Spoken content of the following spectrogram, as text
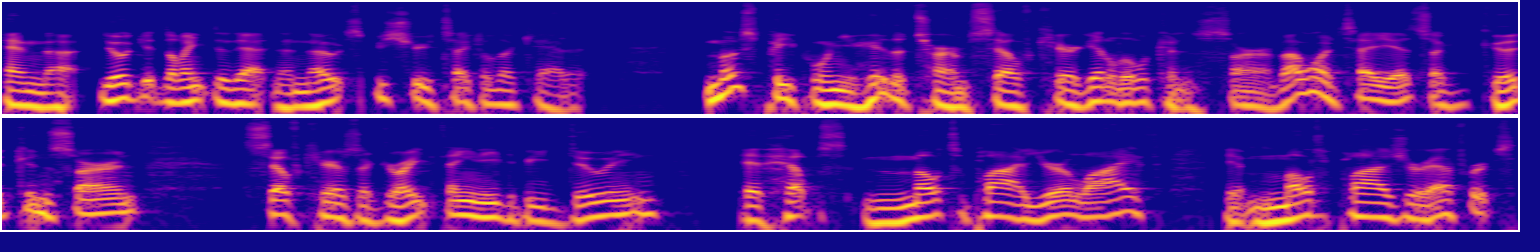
And uh, you'll get the link to that in the notes. Be sure you take a look at it. Most people, when you hear the term self care, get a little concerned. But I want to tell you, it's a good concern. Self care is a great thing you need to be doing. It helps multiply your life, it multiplies your efforts,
